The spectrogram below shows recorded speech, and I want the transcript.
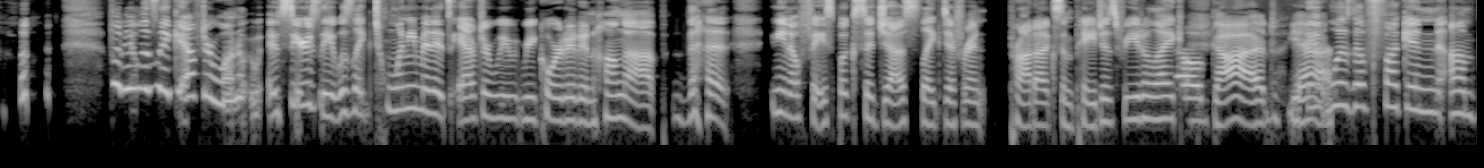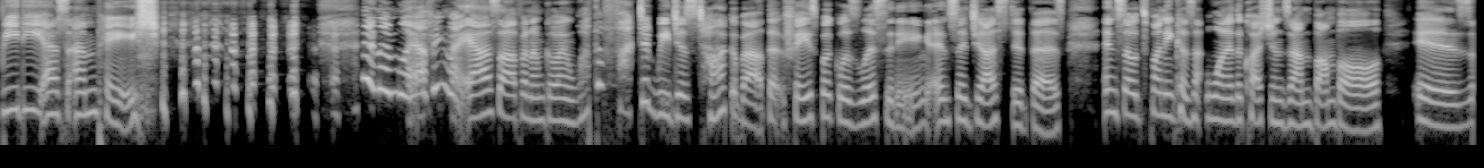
but it was like after one seriously, it was like 20 minutes after we recorded and hung up that you know, Facebook suggests like different products and pages for you to like. Oh God, yeah. It was a fucking um, BDSM page. and I'm laughing my ass off and I'm going, what the fuck did we just talk about that Facebook was listening and suggested this? And so it's funny because one of the questions on Bumble is,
